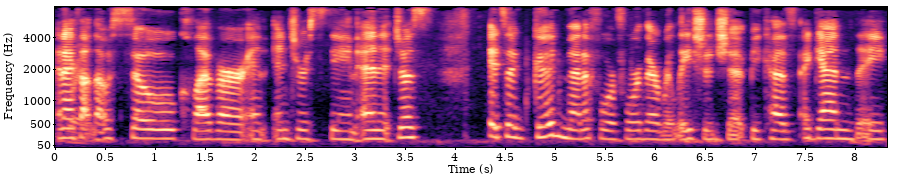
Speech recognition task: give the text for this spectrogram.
and right. i thought that was so clever and interesting and it just it's a good metaphor for their relationship because again they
